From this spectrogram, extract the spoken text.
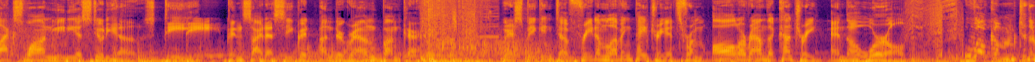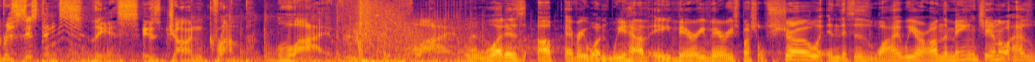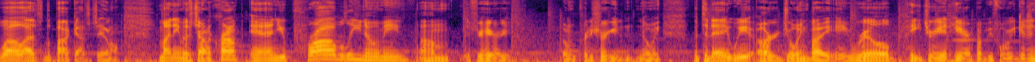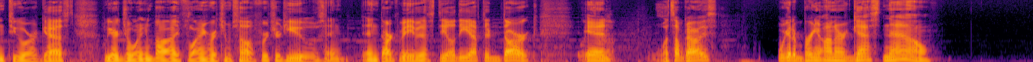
Black Swan Media Studios, deep inside a secret underground bunker. We're speaking to freedom loving patriots from all around the country and the world. Welcome to the Resistance. This is John Crump, live. Live. What is up, everyone? We have a very, very special show, and this is why we are on the main channel as well as the podcast channel. My name is John Crump, and you probably know me. Um, if you're here, you, I'm pretty sure you know me. But today we are joined by a real patriot here. But before we get into our guest, we are joined by Flying Rich himself, Richard Hughes, and and Dark Mavis, DLD After Dark. and what's up, guys? We're gonna bring on our guest now.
